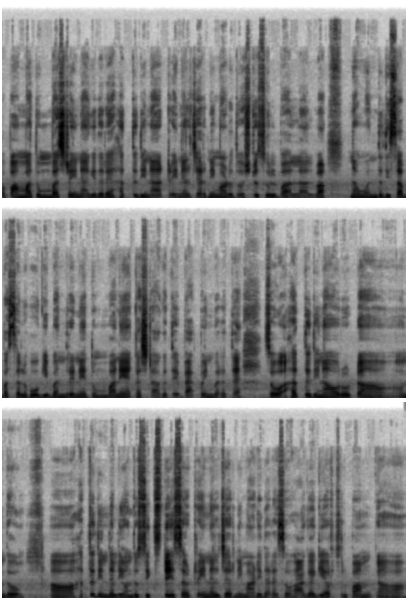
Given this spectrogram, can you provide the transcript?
ಪಾಪ ಅಮ್ಮ ತುಂಬ ಸ್ಟ್ರೈನ್ ಆಗಿದ್ದಾರೆ. ಹತ್ತು ದಿನ ಟ್ರೈನಲ್ಲಿ ಜರ್ನಿ ಮಾಡೋದು ಅಷ್ಟು ಸುಲಭ ಅಲ್ಲ ಅಲ್ವಾ? ನಾವು ಒಂದು ದಿವಸ ಬಸ್ಸಲ್ಲಿ ಹೋಗಿ ಬಂದ್ರೇ ತುಂಬಾ ಕಷ್ಟ ಆಗುತ್ತೆ ಬ್ಯಾಕ್ ಪೈನ್ ಬರುತ್ತೆ. ಸೊ ಹತ್ತು ದಿನ ಅವರು ಒಂದು ಹತ್ತು ದಿನದಲ್ಲಿ ಒಂದು ಸಿಕ್ಸ್ ಡೇಸ್ ಟ್ರೈನಲ್ಲಿ ಜರ್ನಿ ಮಾಡಿದ್ದಾರೆ. ಸೊ ಹಾಗಾಗಿ ಅವ್ರು ಸ್ವಲ್ಪ uh,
